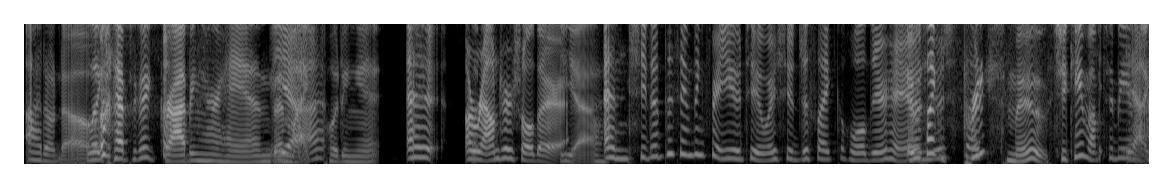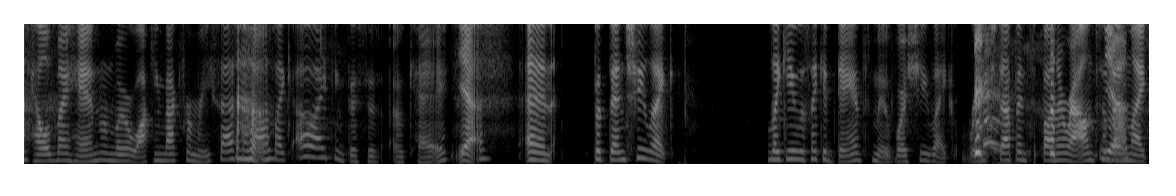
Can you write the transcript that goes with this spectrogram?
I don't know, like kept like grabbing her hand and Yeah. like putting it. uh, around her shoulder. Yeah. And she did the same thing for you too, where she'd just like hold your hand. It was like just, pretty smooth. She came up to me Yeah. and like held my hand when we were walking back from recess, and I Uh-huh. was like, "Oh, I think this is okay." yeah, And but then she like, like it was like a dance move where she like reached up and spun around. So Yeah. then like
